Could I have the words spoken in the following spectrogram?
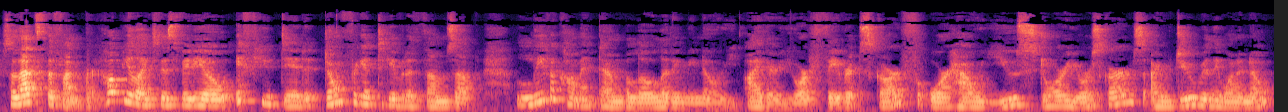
So that's the fun part. Hope you liked this video. If you did, don't forget to give it a thumbs up. Leave a comment down below letting me know either your favorite scarf or how you store your scarves. I do really want to know.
